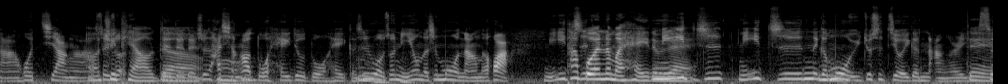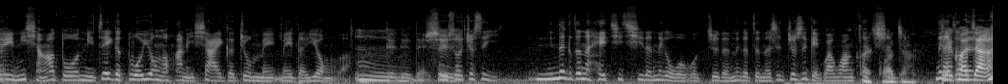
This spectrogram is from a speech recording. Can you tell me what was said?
啊或酱啊，去调的。对对对，所以他想要多黑就多黑。可是如果说你用的是墨囊的话，你一它不会那么黑，对不对？你一只你一只那个墨鱼就是只有一个囊而已，所以你想要多，你这个多用的话，你下一个就没没得用了。嗯，对对对。所以说就是你那个真的黑漆漆的那个，我我觉得那个真的是就是给观光客吃。太夸张，太夸张，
